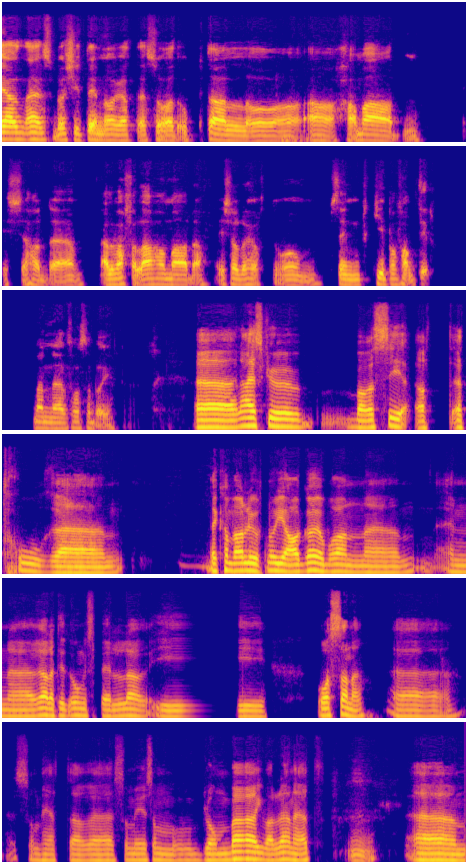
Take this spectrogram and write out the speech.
ja jeg skal bare skyte inn at jeg så at Oppdal og ah, Hamaden ikke hadde Eller i hvert fall Ahamada ikke hadde hørt noe om sin keeperframtid. Men eh, fortsatt, Børge. Uh, nei, jeg skulle bare si at jeg tror uh, det kan være lurt. Nå jager jo Brann uh, en relativt ung spiller i, i Åsane, eh, som heter eh, så mye som Blomberg, var det den het? Mm. Um,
